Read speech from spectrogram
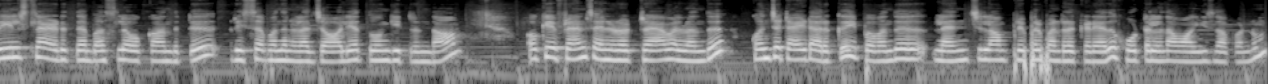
ரீல்ஸ்லாம் எடுத்தேன் பஸ்ஸில் உட்காந்துட்டு ரிஷப் வந்து நல்லா ஜாலியாக தூங்கிட்டு இருந்தான். ஓகே ஃப்ரெண்ட்ஸ் என்னோடய ட்ராவல் வந்து கொஞ்சம் டயர்டாக இருக்குது இப்போ வந்து லஞ்ச்லாம் ப்ரிப்பேர் பண்ணுறது கிடையாது. ஹோட்டலில் தான் வாங்கி சாப்பிட்ணும்.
